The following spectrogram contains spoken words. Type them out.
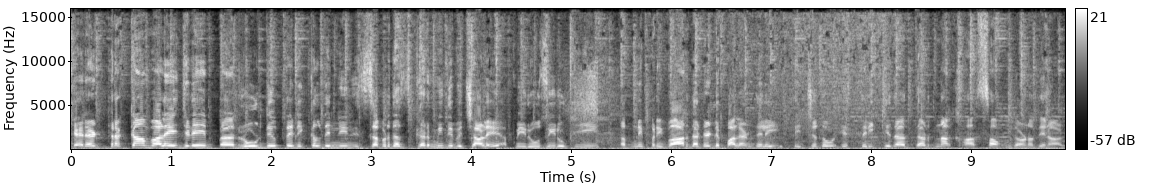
ਖੈਰ, ਟਰੱਕਾਂ ਵਾਲੇ ਜਿਹੜੇ ਰੋਡ ਦੇ ਉੱਤੇ ਨਿਕਲਦੇ ਨੇ ਜ਼ਬਰਦਸਤ ਗਰਮੀ ਦੇ ਵਿਚਾਲੇ, ਆਪਣੀ ਰੋਜ਼ੀ ਰੋਟੀ, ਆਪਣੇ ਪਰਿਵਾਰ ਦਾ ਢਿੱਡ ਪਾਲਣ ਦੇ ਲਈ ਤੇ ਜਦੋਂ ਇਸ ਤਰੀਕੇ ਦਾ ਦਰਦਨਾਕ ਹਾਦਸਾ ਹੁੰਦਾ ਉਹਨਾਂ ਦੇ ਨਾਲ,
